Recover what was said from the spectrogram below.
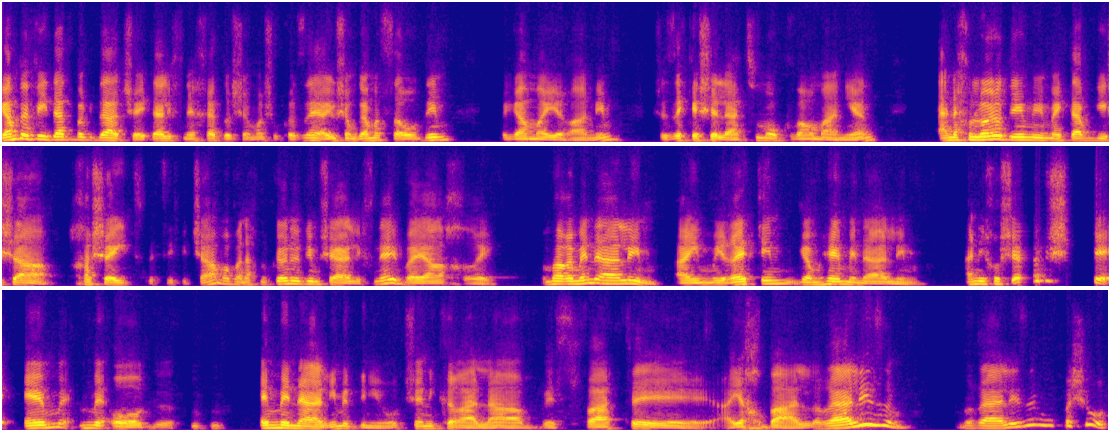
גם בוועידת בגדד שהייתה לפני חידוש או משהו כזה, היו שם גם הסעודים וגם האיראנים, שזה כשלעצמו כבר מעניין. אנחנו לא יודעים אם הייתה פגישה חשאית ספציפית שם, אבל אנחנו כן יודעים שהיה לפני והיה אחרי. כלומר, הם מנהלים, האמירטים גם הם מנהלים. אני חושב שהם מאוד, הם מנהלים מדיניות שנקרא לה בשפת אה, היחבל ריאליזם. ריאליזם הוא פשוט.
